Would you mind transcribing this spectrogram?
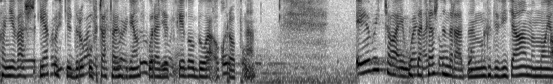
ponieważ jakość druku w czasach Związku Radzieckiego była okropna. Za każdym razem, gdy widziałam moją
